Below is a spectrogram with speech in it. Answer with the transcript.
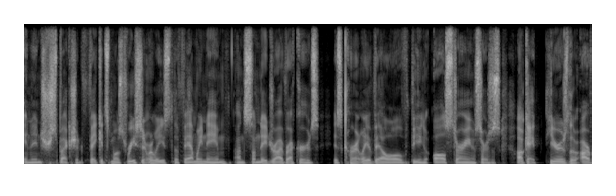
and introspection. Fake its most recent release, The Family Name, on Sunday Drive Records, is currently available via all streaming sources. Okay, here's the, our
